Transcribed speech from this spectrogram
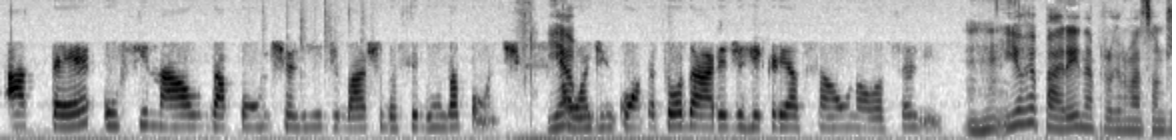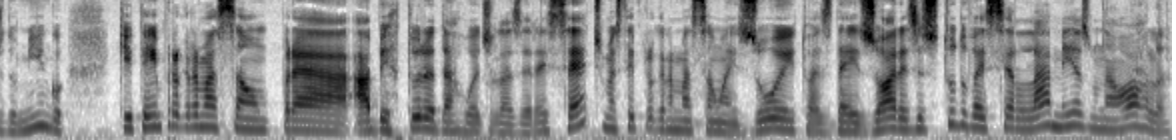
até o final da ponte ali, debaixo da segunda ponte, e onde encontra toda a área de recreação nossa ali. Uhum. E eu reparei na programação de domingo que tem programação para a abertura da Rua de Lazer às 7, mas tem programação às 8, às 10 horas. Isso tudo vai ser lá mesmo na orla?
